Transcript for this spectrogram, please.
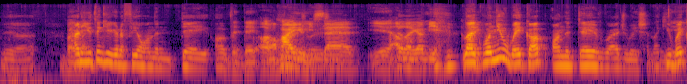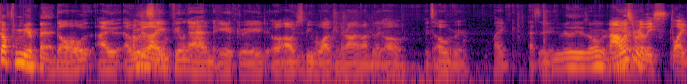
Yeah. But how do you think you're gonna feel on the day of the day? Oh, I'm, I'm, probably gonna gonna be sad. Yeah, I I'm feel like I'd be like when you wake up on the day of graduation? Like you Yeah. wake up from your bed. the whole. I I I'll was be the like- same feeling I had in eighth grade. Or I'll just be walking around and I'll be like, oh, it's over. Like that's It it. really is over. No, I wasn't really like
